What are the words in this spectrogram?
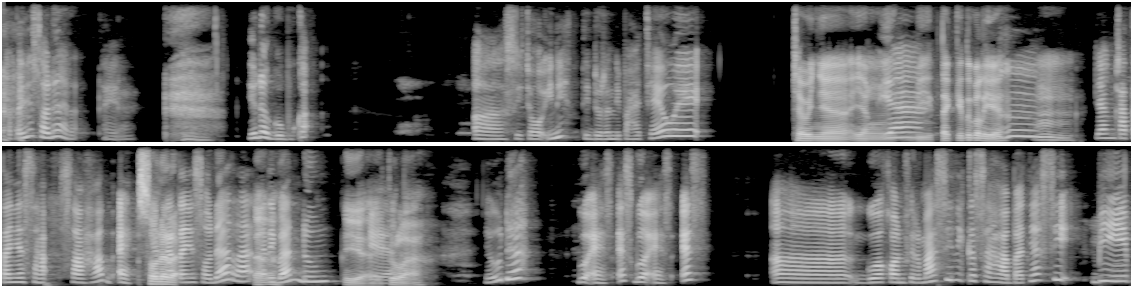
Katanya saudara ya ya udah gue buka eh si cowok ini tiduran di paha cewek Ceweknya yang Iya. di tag itu kali ya. Mm-mm. Hmm, yang katanya sa- sahab eh yang Saudara. katanya saudara dari Ah. Bandung Iya, Iya. itulah. ya udah gue SS gue SS eh gue konfirmasi nih ke sahabatnya si Bib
